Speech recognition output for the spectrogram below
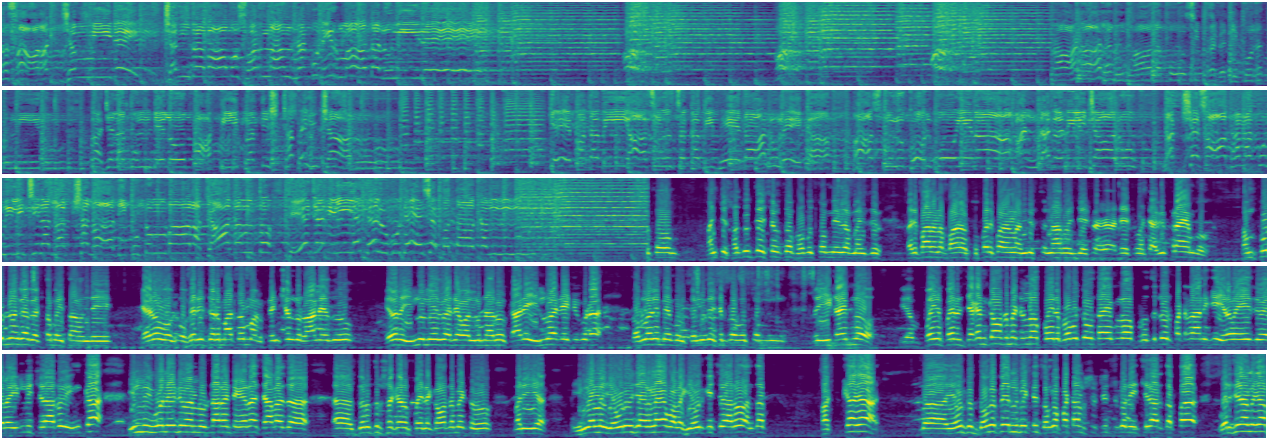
ఆశయ సారథ్యం మీదే చంద్రబాబు స్వర్ణాంధ్రకు నిర్మాతలు మీరే. ప్రాణాలను ధారపోసి ప్రగతి కొరకు మీరు ప్రజల గుండెలో పార్టీ ప్రతిష్ట పెంచారు. ఏ పదవి ఆశించక విభేదాలు లేక ఆస్తులు లక్షలాది కుటుంబాల త్యాగంతో తేజరిల్లె తెలుగుదేశ పతాకం. మంచి సదుద్దేశంతో ప్రభుత్వం మీద మంచి పరిపాలన బాగా సుపరిపాలన అందిస్తున్నారు అని చెప్పి అనేటువంటి అభిప్రాయం సంపూర్ణంగా వ్యక్తమవుతా ఉంది. ఏదో ఒకరిద్దరు మాత్రం మాకు పెన్షన్లు రాలేదు ఎవరో ఇల్లు లేదు అనే వాళ్ళు ఉన్నారు. కానీ ఇల్లు అనేటివి కూడా త్వరలోనే మేము తెలుగుదేశం ప్రభుత్వం ఈ టైంలో పోయిన పోయిన జగన్ గవర్నమెంట్లో పోయిన ప్రభుత్వం టైంలో ప్రొద్దుటూరు పట్టణానికి ఇరవై ఐదు వేల ఇల్లు ఇచ్చినారు. ఇంకా ఇల్లు ఇవ్వలేని వాళ్ళు ఉన్నారంటే కదా చాలా దురదృష్టకరం. పోయిన గవర్నమెంట్ మరి ఇళ్ళలో ఎవరు చేరలే వాళ్ళకి ఎవరికి ఇచ్చినారు? అంత పక్కగా ఎవరికి దొంగ పేర్లు పెట్టి దొంగ పట్టాలు సృష్టించుకొని ఇచ్చినారు తప్ప ఒరిజినల్గా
